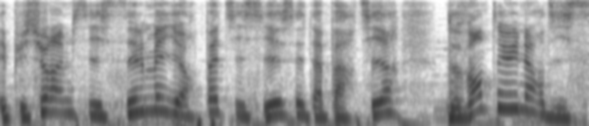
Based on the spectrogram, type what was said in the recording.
Et puis sur M6, c'est le meilleur pâtissier. C'est à partir de 21h10.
